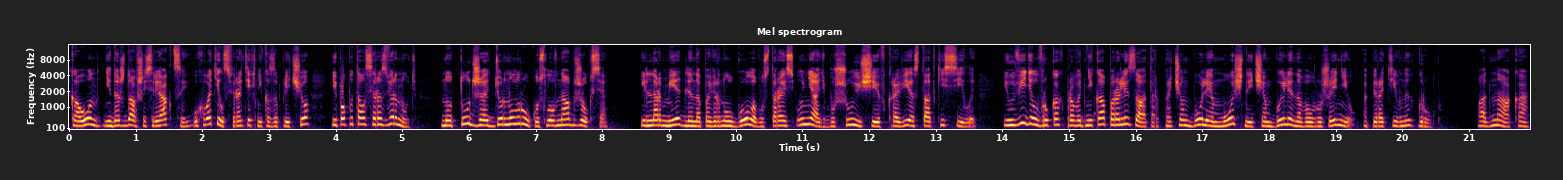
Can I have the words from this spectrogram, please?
Каон, не дождавшись реакции, ухватил сферотехника за плечо и попытался развернуть, но тут же отдернул руку, словно обжегся – Ильнар медленно повернул голову, стараясь унять бушующие в крови остатки силы, и увидел в руках проводника парализатор, причем более мощный, чем были на вооружении оперативных групп. Однако...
